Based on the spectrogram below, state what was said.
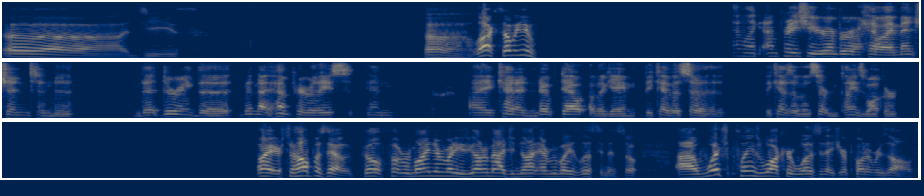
oh, jeez. Oh, Lux, how about you? I'm like, I'm pretty sure you remember how I mentioned in the that during the Midnight Hunt pre-release, and I kind of noped out of a game because of a, because of a certain planeswalker. All right, so help us out. Phil, Phil remind everybody because you got to imagine not everybody's listening. So, uh, which planeswalker was it that your opponent resolved?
